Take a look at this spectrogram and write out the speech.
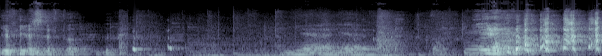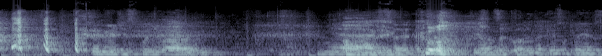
Nie wierzę w to. Nie, nie. Nie! Czego ja się spodziewałem? Nie chcę. Ja mam zakłady takie? Co to jest?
